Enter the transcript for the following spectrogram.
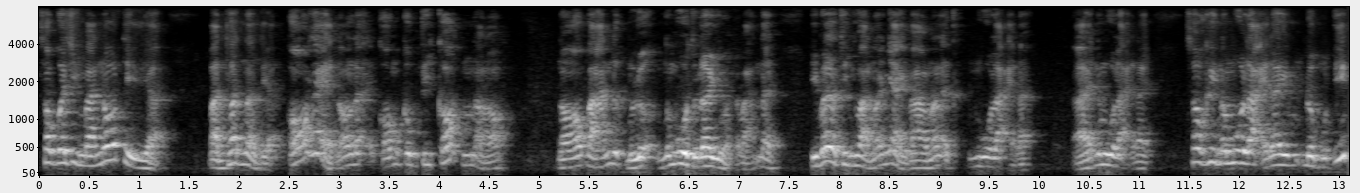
sau quá trình bán nốt thì gì ạ? Bản thân là gì ạ? Có thể nó lại có một công ty cốt nào nó nó bán được một lượng, nó mua từ đây mà nó bán đây. Thì bây giờ thỉnh thoảng nó nhảy vào, nó lại mua lại này. Đấy, nó mua lại đây sau khi nó mua lại đây được một ít,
